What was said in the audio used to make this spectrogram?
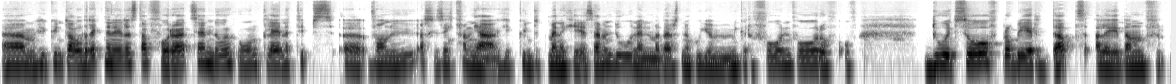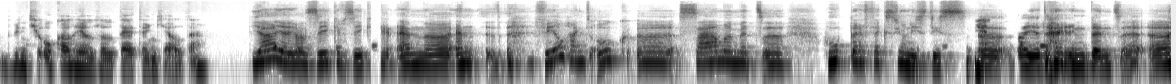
Um, je kunt al direct een hele stap vooruit zijn door gewoon kleine tips uh, van u. Als je zegt van ja, je kunt het met een gsm doen, en, maar daar is een goede microfoon voor, of, doe het zo, of probeer dat. Allee, dan wint je ook al heel veel tijd en geld. Hè. Ja, ja, ja, zeker, zeker. En, uh, en uh, veel hangt ook uh, samen met hoe perfectionistisch dat je daarin bent. Hè.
